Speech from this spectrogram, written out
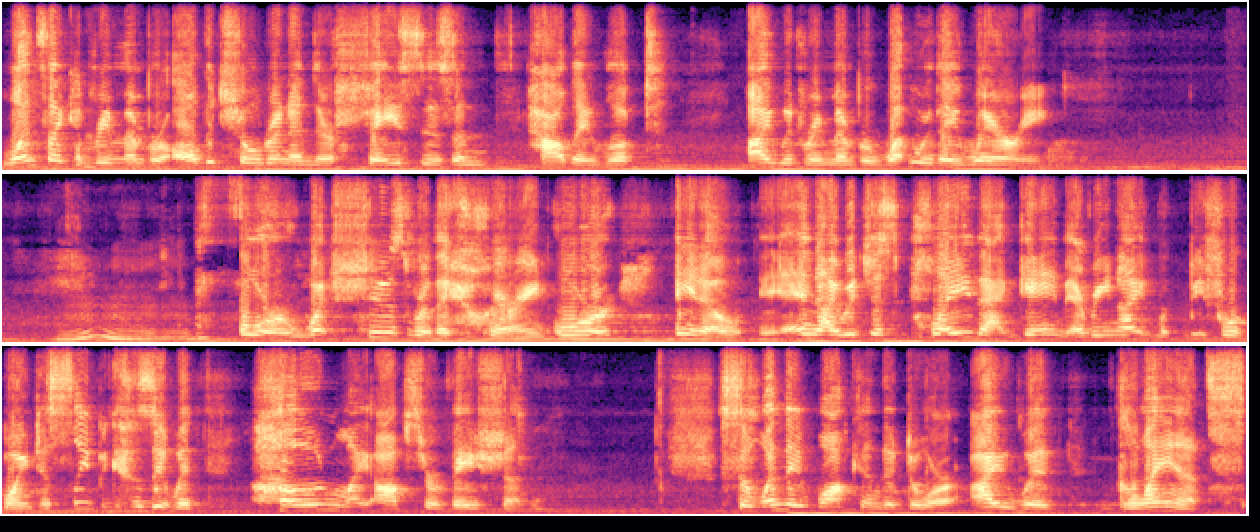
once I could remember all the children and their faces and how they looked I would remember what were they wearing. Hmm. Or what shoes were they wearing or you know and i would just play that game every night before going to sleep because it would hone my observation. So when they walk in the door i would glance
